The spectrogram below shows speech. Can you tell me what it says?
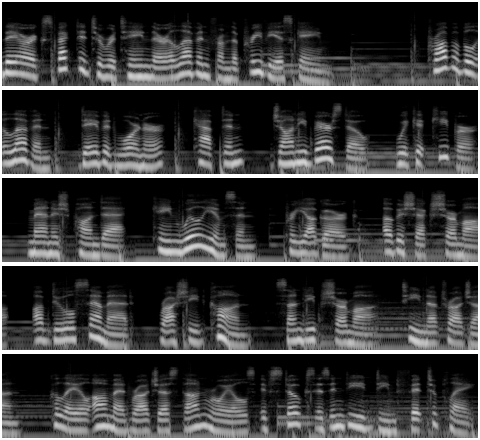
They are expected to retain their 11 from the previous game. Probable 11, David Warner, Captain, Jonny Bairstow, Wicket Keeper, Manish Pandey, Kane Williamson, Priyam Garg, Abhishek Sharma, Abdul Samad, Rashid Khan, Sandeep Sharma, T. Natarajan, Khalil Ahmed Rajasthan Royals If Stokes is indeed deemed fit to play,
